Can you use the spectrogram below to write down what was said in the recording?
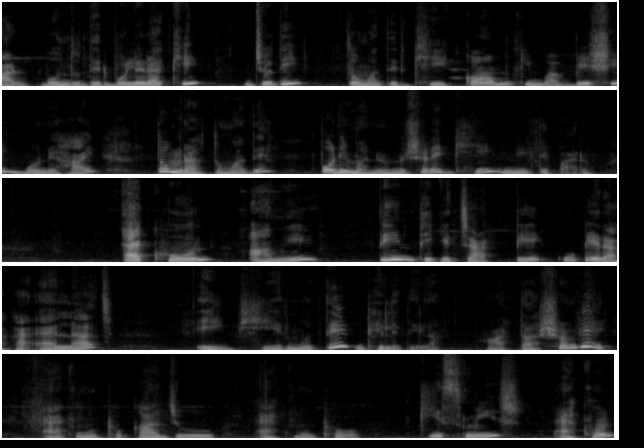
আর বন্ধুদের বলে রাখি, যদি তোমাদের ঘি কম কিংবা বেশি মনে হয়, তোমরা তোমাদের পরিমাণ অনুসারে ঘি নিতে পারো। এখন আমি তিন থেকে চারটে কুটে রাখা এলাচ এই ঘিয়ের মধ্যে ঢেলে দিলাম। আর তার সঙ্গে এক মুঠো কাজু, এক মুঠো কিশমিশ এখন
